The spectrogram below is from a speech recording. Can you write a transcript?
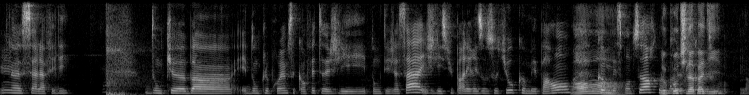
Euh, Ça l'a fait des. Donc, euh, ben, et donc le problème, c'est qu'en fait, euh, je l'ai donc déjà ça, et je l'ai su par les réseaux sociaux, comme mes parents, Oh. comme mes sponsors. Le comme, coach, euh, il l'a pas dit. Non.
